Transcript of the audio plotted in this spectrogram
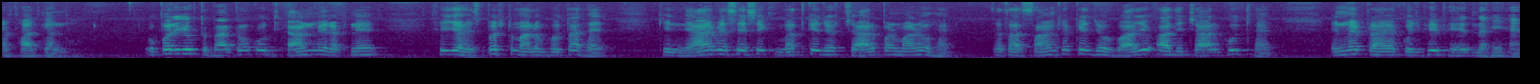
अर्थात गंध। उपर्युक्त बातों को ध्यान में रखने से यह स्पष्ट मालूम होता है कि न्याय वैशेषिक मत के जो चार परमाणु हैं तथा सांख्य के जो वायु आदि चार भूत हैं, इनमें प्राय कुछ भी भेद नहीं है।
